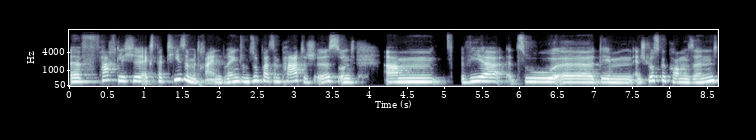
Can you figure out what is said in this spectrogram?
äh, fachliche Expertise mit reinbringt und super sympathisch ist. Und ähm, wir zu äh, dem Entschluss gekommen sind,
